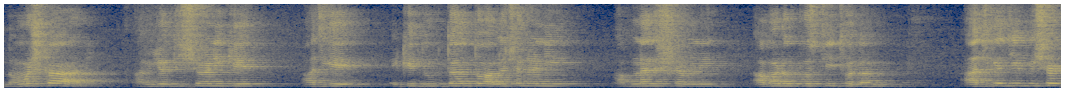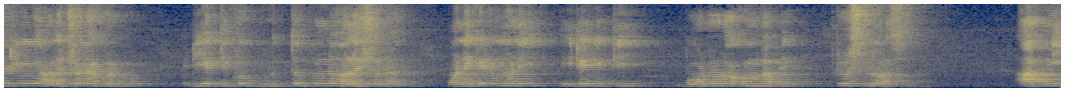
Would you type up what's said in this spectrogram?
নমস্কার, আমি জ্যোতিষ অনিকেত। আজকে একটি দুর্দান্ত আলোচনা নিয়ে আপনাদের সামনে আবার উপস্থিত হলাম। আজকে যে বিষয়টি নিয়ে আলোচনা করব, এটি একটি খুব গুরুত্বপূর্ণ আলোচনা। অনেকের মনে এটা নিয়ে একটি বড় রকমভাবে প্রশ্ন আসে। আপনি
